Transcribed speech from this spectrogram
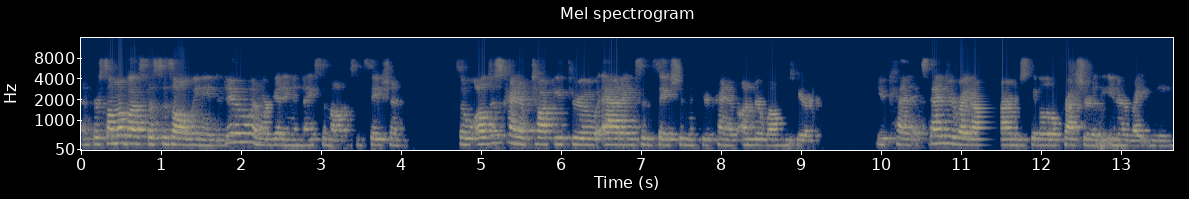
And for some of us, this is all we need to do, and we're getting a nice amount of sensation. So I'll just kind of talk you through adding sensation if you're kind of underwhelmed here. You can extend your right arm and just give a little pressure to the inner right knee.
